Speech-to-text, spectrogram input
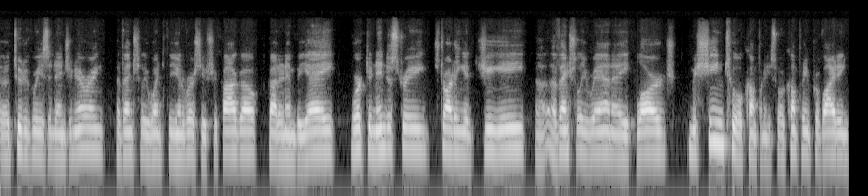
uh, two degrees in engineering, eventually went to the University of Chicago, got an MBA, worked in industry, starting at GE, uh, eventually ran a large machine tool company, so a company providing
